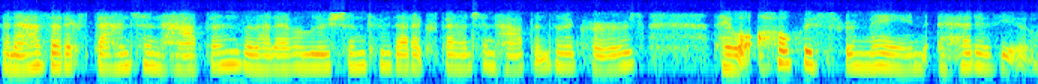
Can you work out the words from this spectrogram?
And as that expansion happens and that evolution through that expansion happens and occurs, they will always remain ahead of you.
